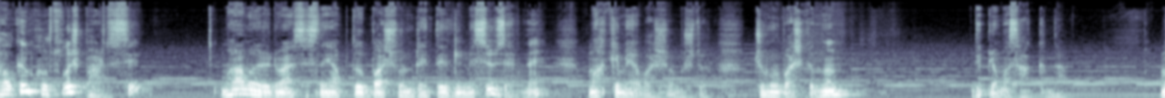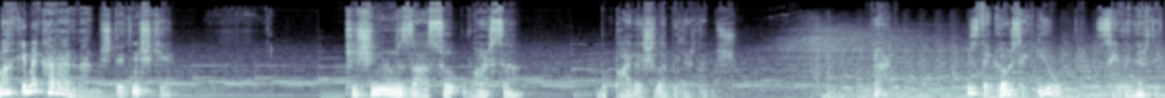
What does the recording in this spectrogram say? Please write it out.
Halkın Kurtuluş Partisi Marmara Üniversitesi'ne yaptığı başvurunun reddedilmesi üzerine mahkemeye başvurmuştu. Cumhurbaşkanının diploması hakkında. Mahkeme karar vermiş. Demiş ki kişinin rızası varsa bu paylaşılabilir demiş. Yani biz de görsek iyi olurdu. Sevinirdik.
